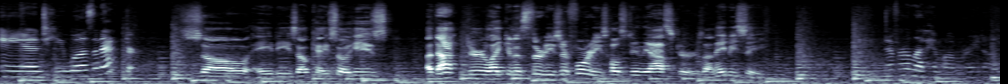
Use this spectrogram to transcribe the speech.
and he was an actor. So, 80s. Okay, so he's a doctor, like in his 30s or 40s, hosting the Oscars on ABC. Never let him operate on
